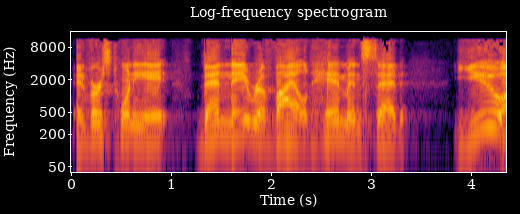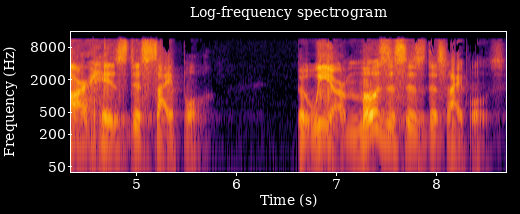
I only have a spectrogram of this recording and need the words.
In verse 28, then they reviled him and said, You are his disciple, but we are Moses' disciples.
